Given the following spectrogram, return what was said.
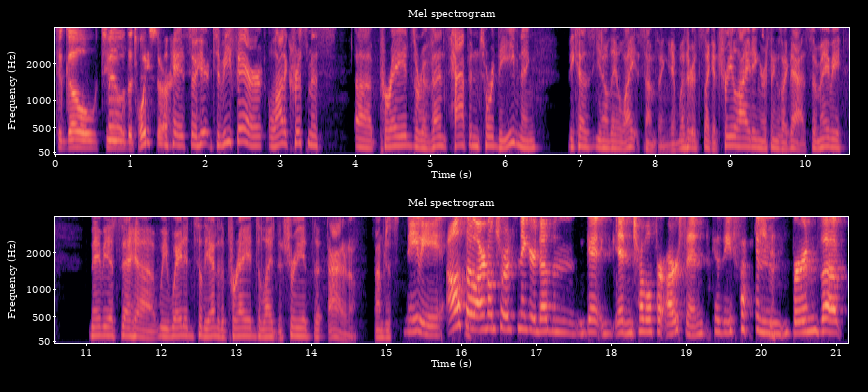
to go to Well, the toy store. Okay, so here to be fair, a lot of Christmas uh, parades or events happen toward the evening because you know they light something, whether it's like a tree lighting or things like that. So maybe, maybe it's a uh, we waited till the end of the parade to light the tree at the. I don't know. I'm just Maybe. Also, Arnold Schwarzenegger doesn't get, get in trouble for arson because he fucking burns up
